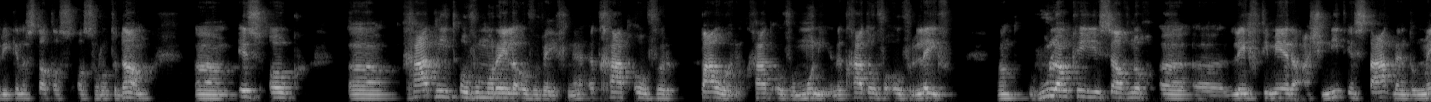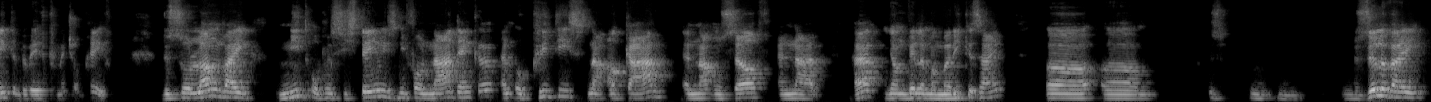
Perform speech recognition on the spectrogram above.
in een stad als, als Rotterdam, um, is ook, gaat niet over morele overwegingen. Het gaat over power, het gaat over money en het gaat over overleven. Want hoe lang kun je jezelf nog legitimeren als je niet in staat bent om mee te bewegen met je omgeving? Dus zolang wij niet op een systemisch niveau nadenken en ook kritisch naar elkaar en naar onszelf en naar hè, Jan Willem en Marieke zijn, uh, uh, zullen wij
